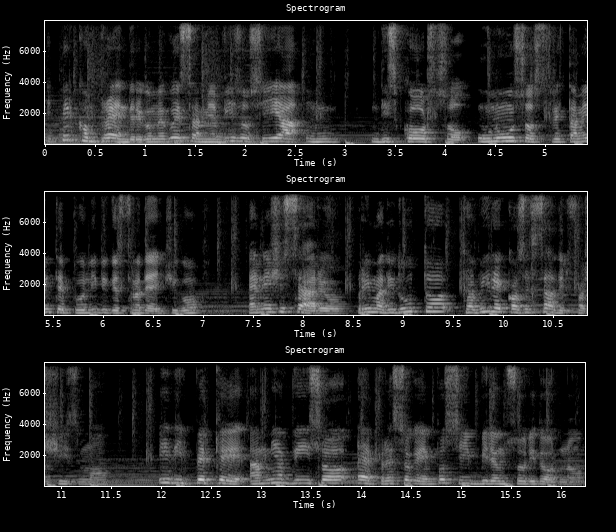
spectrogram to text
E per comprendere come questo a mio avviso sia un discorso, un uso strettamente politico e strategico, è necessario prima di tutto capire cosa è stato il fascismo ed il perché a mio avviso è pressoché impossibile un suo ritorno.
